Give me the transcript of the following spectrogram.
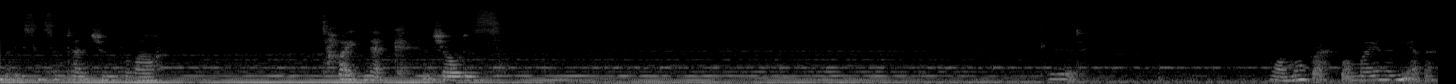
Releasing some tension from our tight neck and shoulders. One more breath, one way and then the other.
